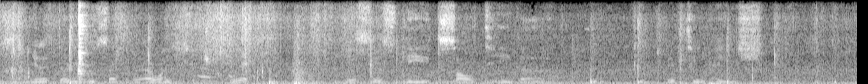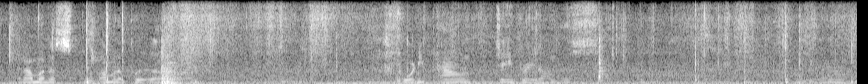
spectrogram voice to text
just a minute 32 seconds. I want to. This is the Saltiga 15H, and I'm gonna I'm gonna put uh, 40 pound J braid on this. Yeah,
